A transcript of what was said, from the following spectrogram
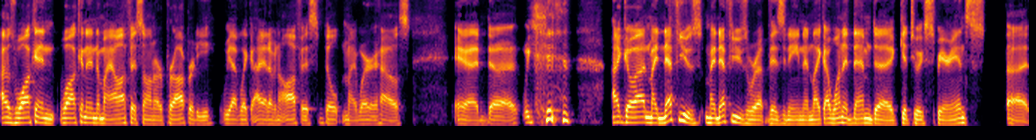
I was walking walking into my office on our property. We have like I had an office built in my warehouse, and uh, we I go out and my nephews my nephews were up visiting, and like I wanted them to get to experience uh,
